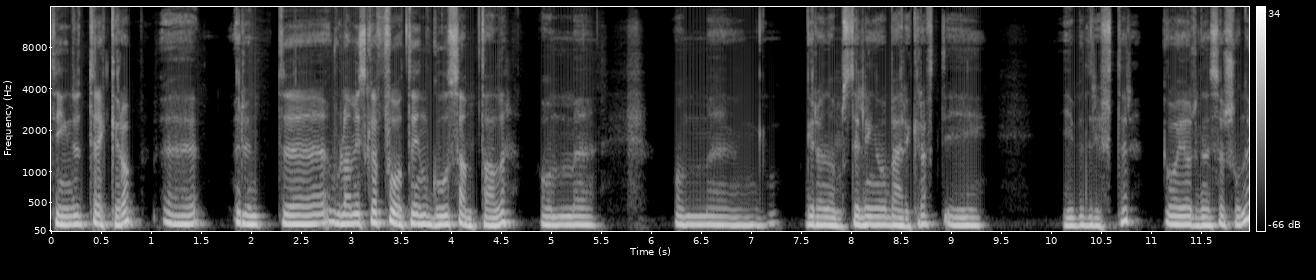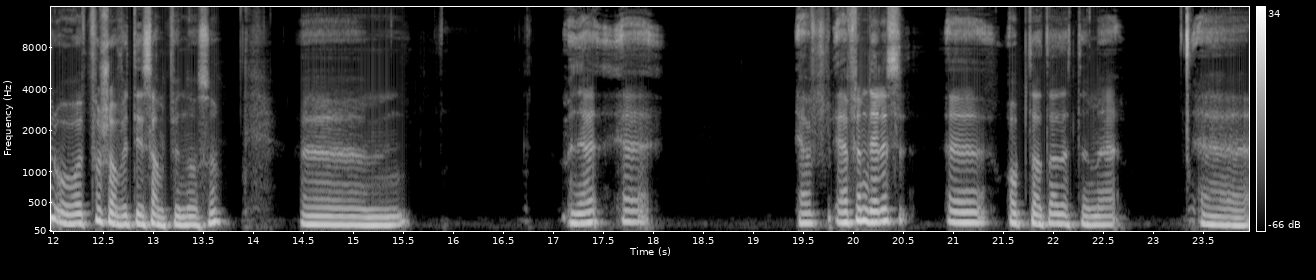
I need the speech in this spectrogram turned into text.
ting du trekker opp rundt hvordan vi skal få til en god samtale om, om grønn omstilling og bærekraft i, i, bedrifter og i organisasjoner, og for så vidt i samfunnet også. Men jeg, jeg, jeg er fremdeles opptatt av dette med eh,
